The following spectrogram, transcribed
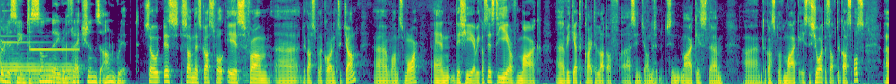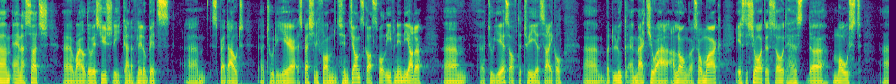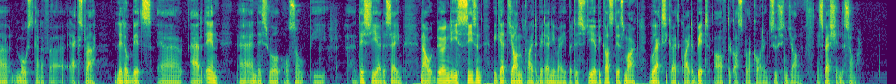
You're listening to Sunday Reflections on Gripped. So, this Sunday's Gospel is from uh, the Gospel according to John, uh, once more. And this year, because it's the year of Mark, uh, we get quite a lot of uh, St. John. St. Mark is the, um, uh, the Gospel of Mark is the shortest of the Gospels. Um, and as such, uh, while there is usually kind of little bits um, spread out through the year, especially from St. John's Gospel, even in the other um, two years of the three year cycle. Um, but Luke and Matthew are, are, longer. So Mark is the shortest, so it has the most uh, most kind of uh, extra little bits uh, added in, uh, and this will also be uh, this year the same. Now during the Easter season we get John quite a bit anyway, but this year because this Mark we actually get quite a bit of the Gospel according to St John, especially in the summer.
